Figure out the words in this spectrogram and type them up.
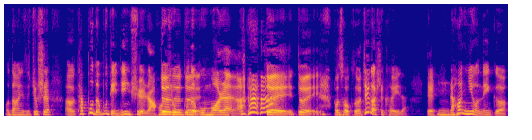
我懂你意思，就是呃，他不得不点进去，然后就不得不默认了。对 对。以，不错不错，这个是可以的。对，然后你有那个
